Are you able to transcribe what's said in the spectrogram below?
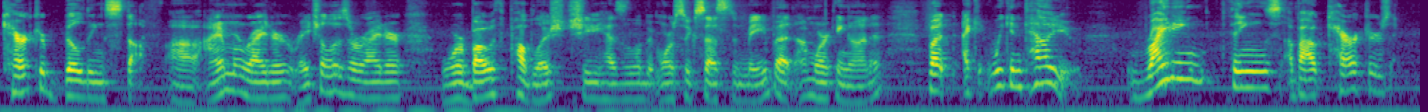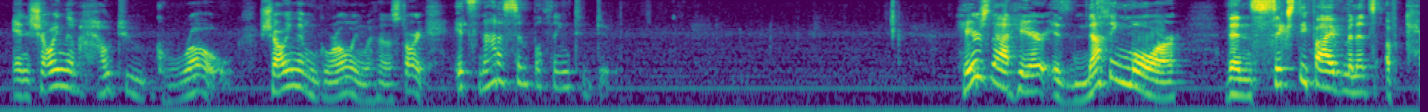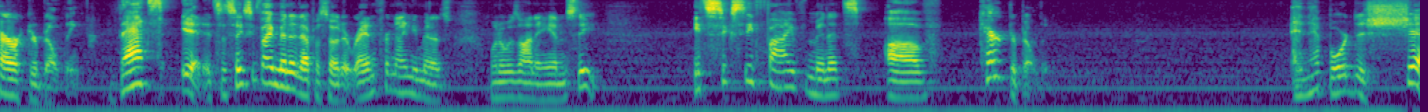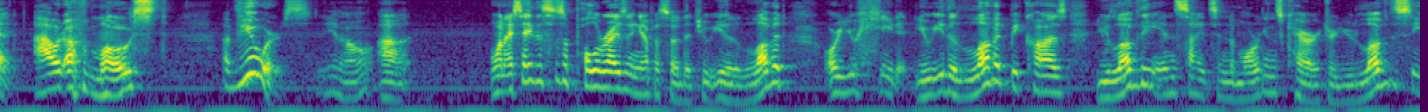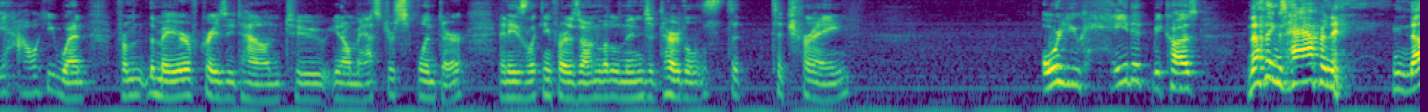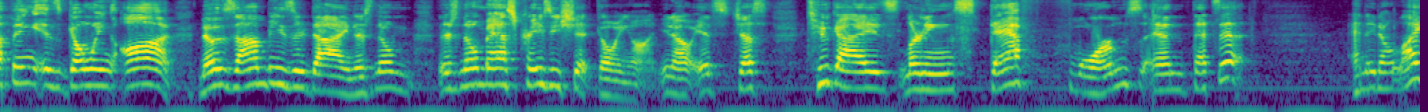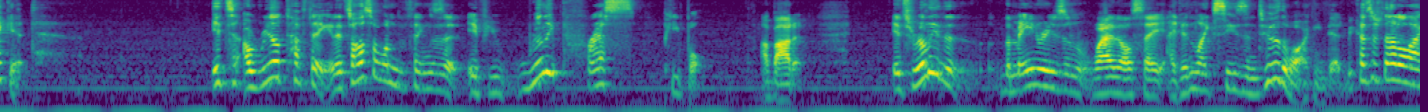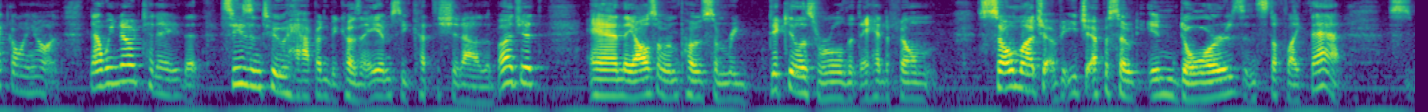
character building stuff. Uh, I'm a writer, Rachel is a writer, we're both published. She has a little bit more success than me, but I'm working on it. But can, we can tell you, writing things about characters and showing them how to grow, showing them growing within a story, it's not a simple thing to do. Here's Not Here is nothing more than 65 minutes of character building. That's it. It's a 65 minute episode. It ran for 90 minutes when it was on AMC. It's 65 minutes of character building. And that bored the shit out of most viewers. You know, uh, when I say this is a polarizing episode that you either love it or you hate it. You either love it because you love the insights into Morgan's character. You love to see how he went from the mayor of Crazy Town to, you know, Master Splinter and he's looking for his own little ninja turtles to, to train. Or you hate it because nothing's happening. Nothing is going on. No zombies are dying. There's no there's no mass crazy shit going on. You know, it's just two guys learning staff forms and that's it. And they don't like it. It's a real tough thing. And it's also one of the things that if you really press people about it, it's really the the main reason why they'll say I didn't like season two of The Walking Dead because there's not a lot going on. Now we know today that season two happened because AMC cut the shit out of the budget, and they also imposed some ridiculous rule that they had to film so much of each episode indoors and stuff like that.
